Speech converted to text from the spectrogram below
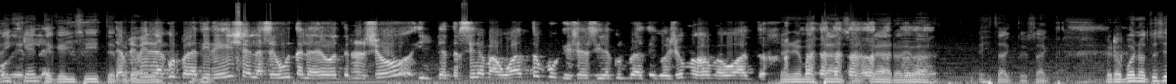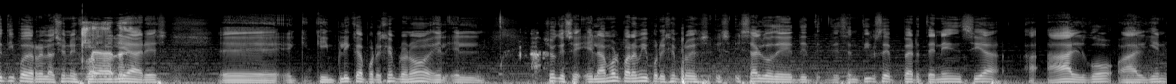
Hay gente que insiste. La primera la culpa la tiene ella, la segunda la debo tener yo y la tercera me aguanto porque ya si la culpa la tengo yo, mejor me aguanto. más claro, Exacto, exacto. Pero bueno, todo ese tipo de relaciones familiares eh, que, implica, por ejemplo, ¿no? El, yo qué sé, el amor para mí, por ejemplo, es, es, algo de, sentirse pertenencia a, algo, a alguien,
